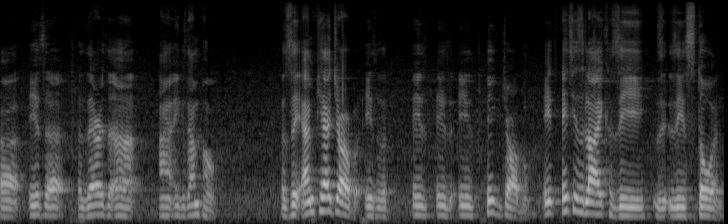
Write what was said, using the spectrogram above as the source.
uh, is a, there's a, an example. The MPI job is a is, is, is big job. It, it is like the, the, the stone.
